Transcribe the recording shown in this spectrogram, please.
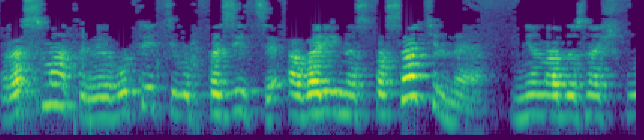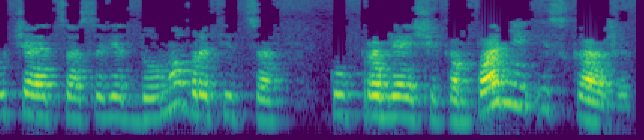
рассматривая вот эти вот позиции аварийно-спасательная, мне надо, значит, получается, совет дома обратиться к управляющей компании и скажет,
